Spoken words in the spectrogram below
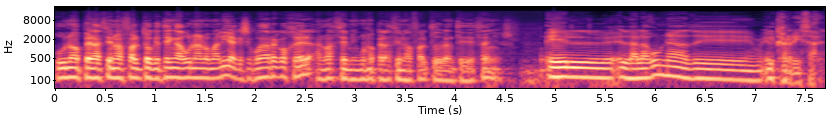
una operación asfalto que tenga alguna anomalía que se pueda recoger a no hacer ninguna operación asfalto durante 10 años. El- la laguna de El Carrizal.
